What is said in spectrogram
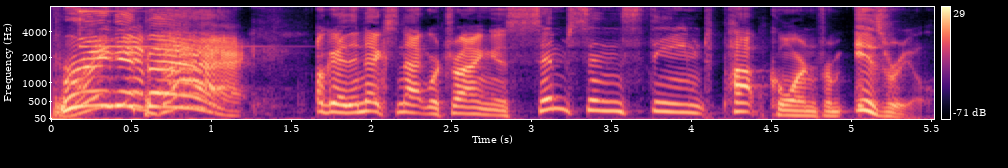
Bring it back! Okay, the next snack we're trying is Simpsons themed popcorn from Israel.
